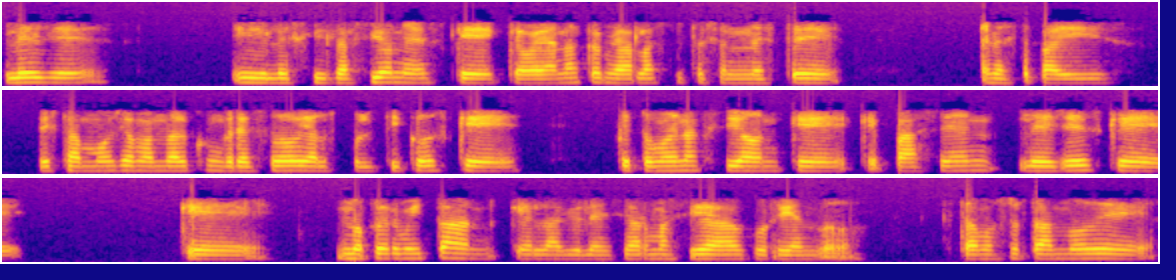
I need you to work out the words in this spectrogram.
leyes y legislaciones que, que vayan a cambiar la situación en este en este país. Estamos llamando al Congreso y a los políticos que, que tomen acción, que, que pasen leyes que, que no permitan que la violencia arma siga ocurriendo. Estamos tratando de,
